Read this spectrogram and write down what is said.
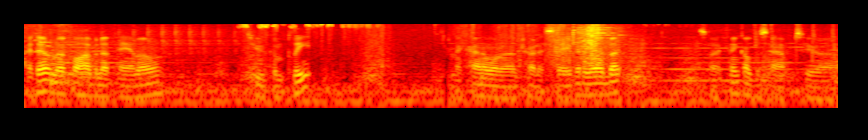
I don't know if I'll have enough ammo to complete. And I kind of want to try to save it a little bit. So I think I'll just have to. Uh,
